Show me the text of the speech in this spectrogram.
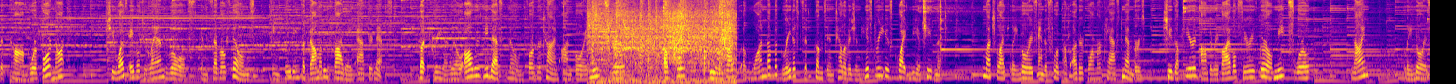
sitcom were for naught. She was able to land roles in several films, including the comedy Friday After Next. But Trina will always be best known for her time on Boy Meets World. Of course, being part of one of the greatest sitcoms in television history is quite the achievement. Much like Lee Norris and a slew of other former cast members, she's appeared on the revival series Girl Meets World, 9. Lee Norris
